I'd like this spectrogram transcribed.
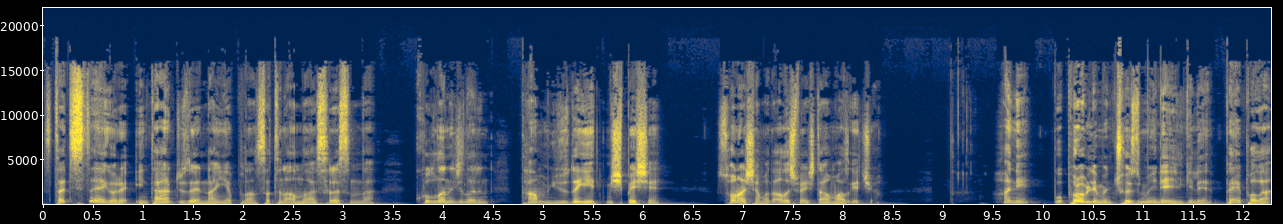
Statistiğe göre internet üzerinden yapılan satın almalar sırasında kullanıcıların tam %75'i son aşamada alışverişten vazgeçiyor. Hani bu problemin çözümüyle ilgili PayPal'a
